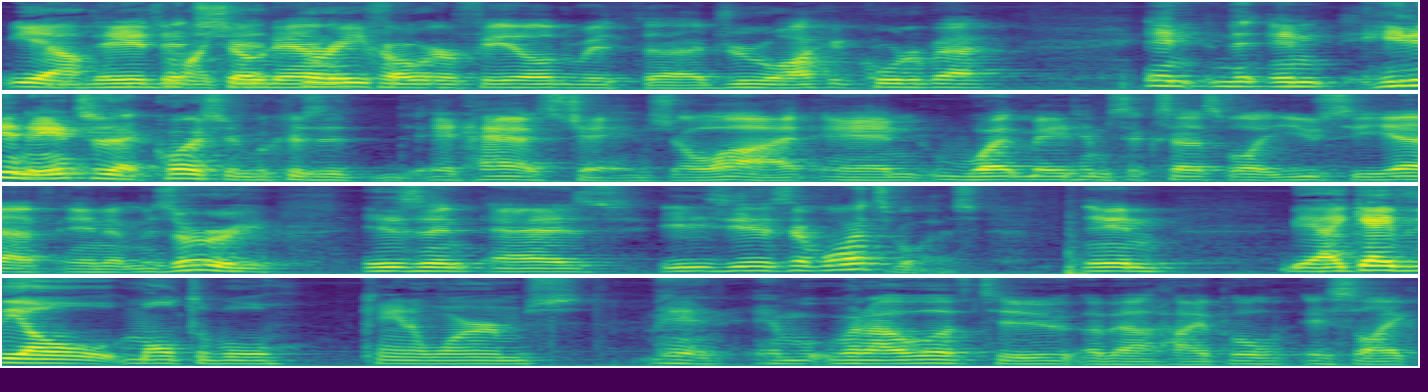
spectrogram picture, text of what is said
yeah, They had that like showdown at. Kroger Field with uh, Drew Lockett quarterback. And, and he didn't answer that question because it, it has changed a lot. And what made him successful at UCF and at Missouri isn't as easy as it once was. And Yeah, I gave the old multiple can of worms. Man, and what I love too about Heupel is like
